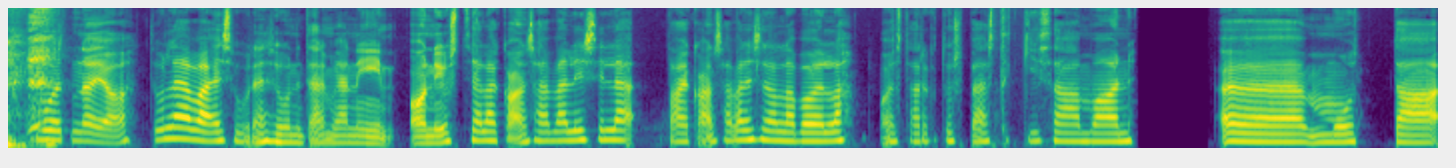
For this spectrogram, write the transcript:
mutta no joo, tulevaisuuden suunnitelmia niin on just siellä kansainvälisillä tai kansainvälisillä lavoilla olisi tarkoitus päästä kisaamaan, öö, mutta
